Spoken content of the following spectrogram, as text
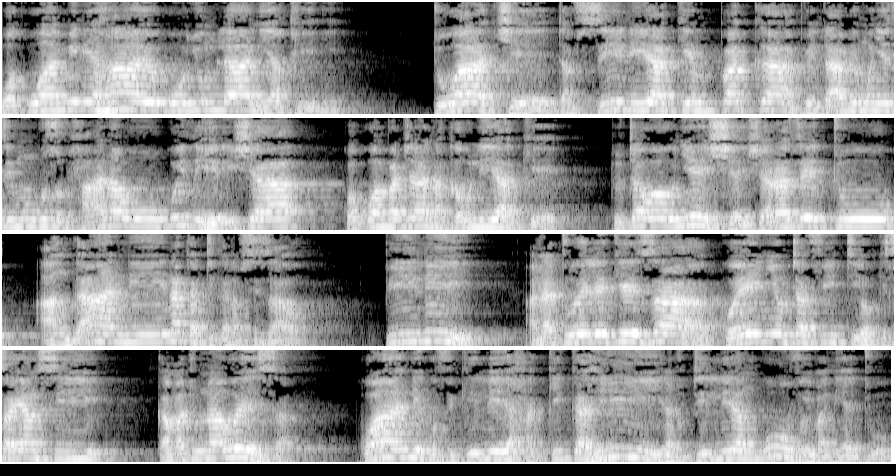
kwa kuamini hayo kwa ujumla ni yakini. Tuache tafsiri yake mpaka apendavyo Mwenyezi Mungu Subhanahu kuidhihirisha kwa kuambatana na kauli yake. Tutawaonyesha ishara zetu angani na katika nafsi zao. Pili, anatuelekeza kwenye utafiti wa kisayansi kama tunaweza. Kwani kufikiria hakika hii inatutilia nguvu imani yetu.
